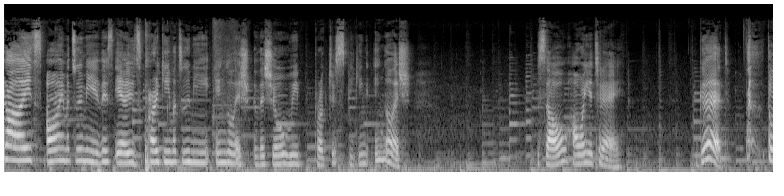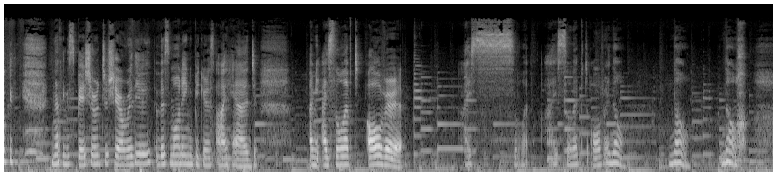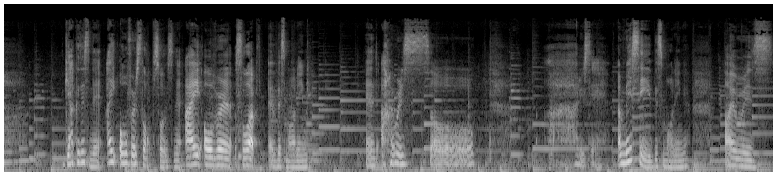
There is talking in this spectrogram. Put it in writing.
Hey guys, I'm Matsumi. This is Parky Matsumi English, the show we practice speaking English. So, how are you today? Good. Nothing special to share with you this morning because I had, I mean, I slept over. I slept. I slept over. No, no, no. 逆ですね。I overslept. そうですね。I overslept this morning. And I was so, how do you say, messy this morning. I was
